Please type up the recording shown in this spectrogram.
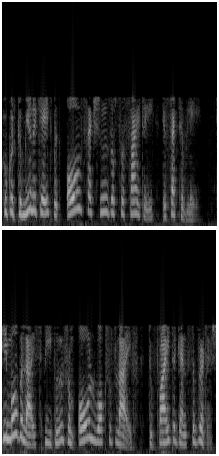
who could communicate with all sections of society effectively. He mobilized people from all walks of life to fight against the British.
